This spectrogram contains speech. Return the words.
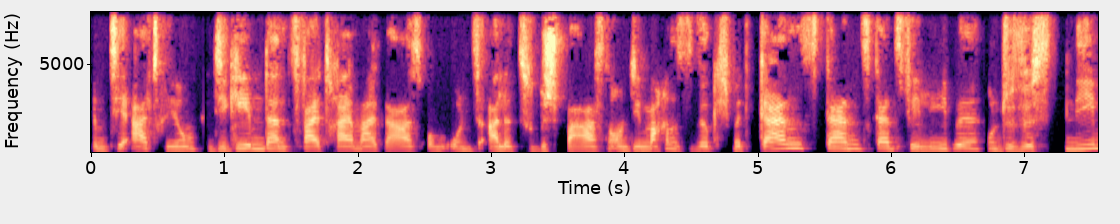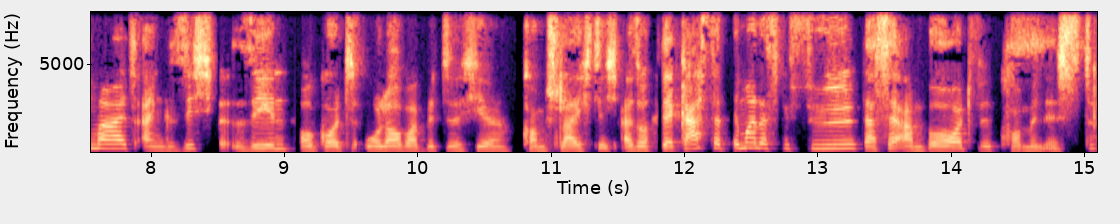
im Theatrium, die geben dann zwei, dreimal Gas, um uns alle zu bespaßen und die machen es wirklich mit ganz, ganz, ganz viel Liebe und du wirst niemals ein Gesicht sehen, oh Gott, Urlauber, bitte hier, komm, schleich dich. Also der Gast hat immer das Gefühl, dass er an Bord willkommen ist.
